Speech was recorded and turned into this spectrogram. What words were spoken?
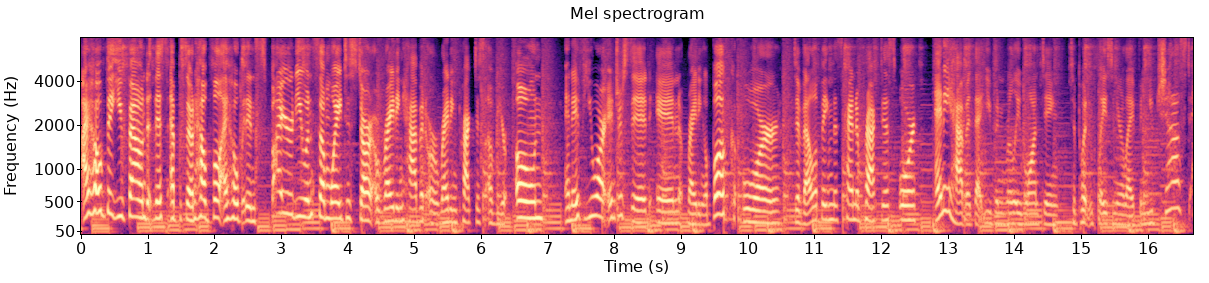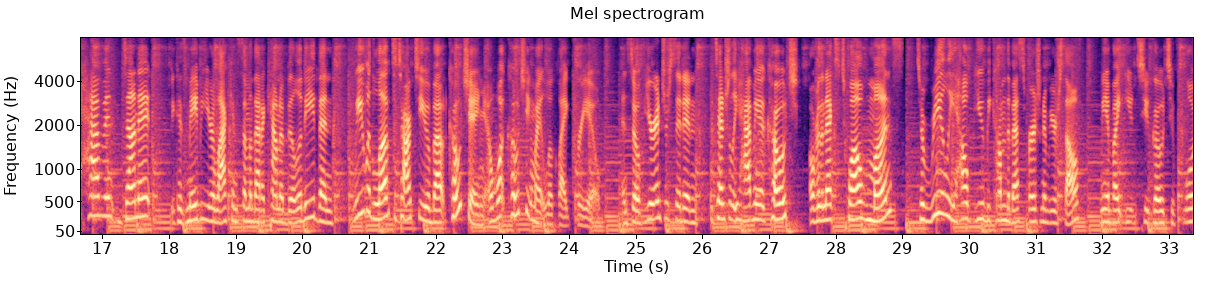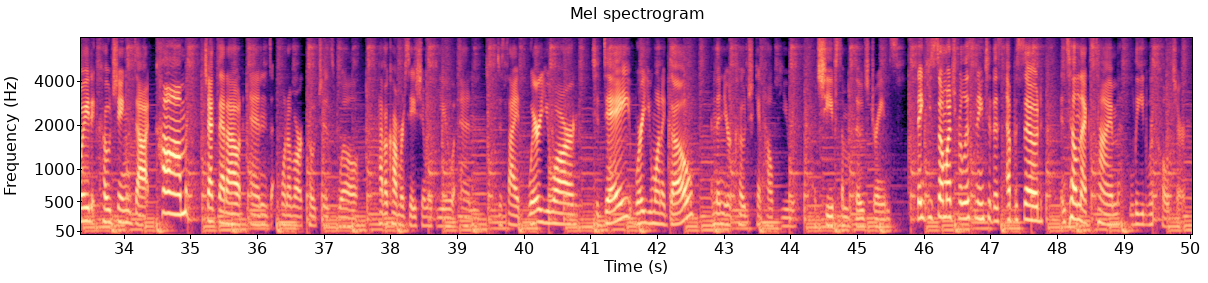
I hope that you found this episode helpful. I hope it inspired you in some way to start a writing habit or a writing practice of your own. And if you are interested in writing a book or developing this kind of practice or any habit that you've been really wanting to put in place in your life and you just haven't done it because maybe you're lacking some of that accountability, then we would love to talk to you about coaching and what coaching might look like for you. And so if you're interested in potentially having a coach over the next 12 months to really help you become the best version of yourself, we invite you to go to floydcoaching.com, check that out, and one of our coaches will have a conversation with you and decide where you are today, where you want to go, and then your coach can help you achieve some of those dreams. Thank you so much for listening to this episode. Until next time, lead with culture.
